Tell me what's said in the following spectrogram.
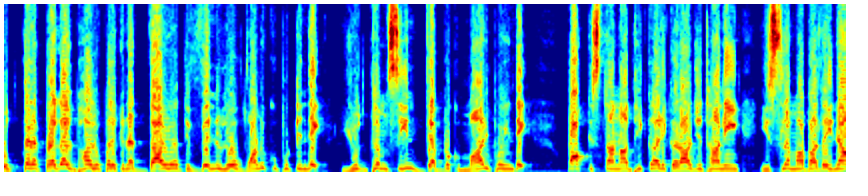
ఉత్తర ప్రగల్భాలు పలికిన దాయాది వెన్నులో వణుకు పుట్టింది. యుద్ధం సీన్ దెబ్బకు మారిపోయింది. పాకిస్తాన్ అధికారిక రాజధాని ఇస్లామాబాద్ అయినా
